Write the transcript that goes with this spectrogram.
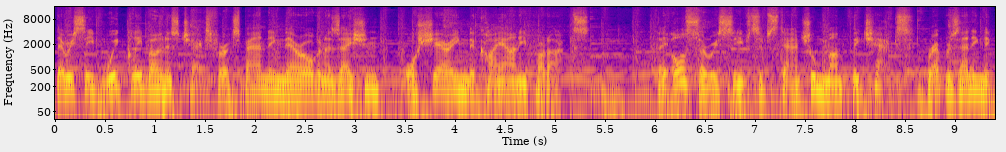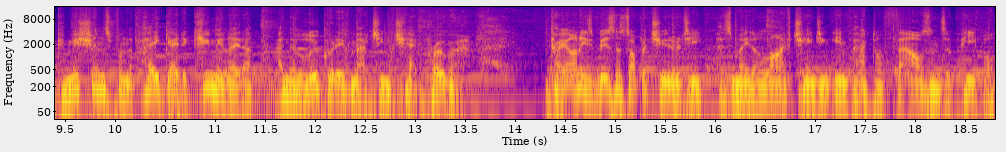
They receive weekly bonus checks for expanding their organization or sharing the Kyani products. They also receive substantial monthly checks, representing the commissions from the Paygate accumulator and the lucrative matching check program. Kyani's business opportunity has made a life-changing impact on thousands of people.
